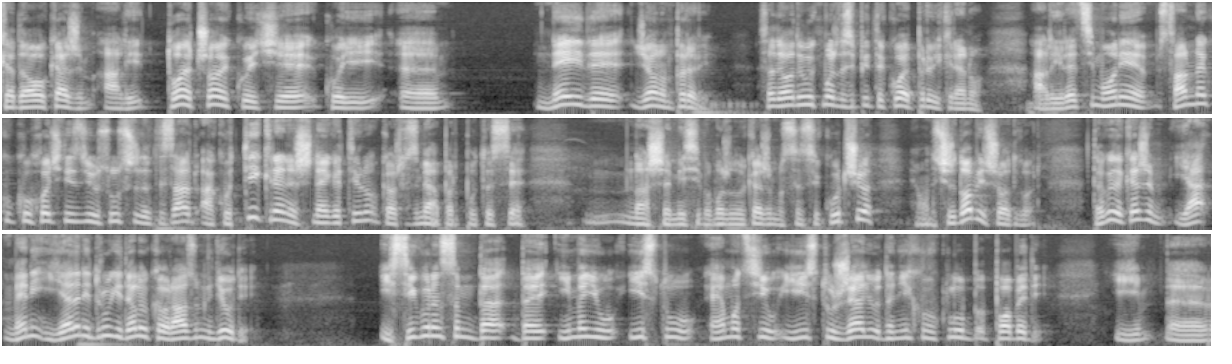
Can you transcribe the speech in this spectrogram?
kada ovo kažem, ali to je čovjek koji će, koji e, ne ide Johnom prvi. Sad je ovde uvijek može da se pita ko je prvi krenuo. Ali recimo on je stvarno neko ko hoće da izđe u susret da te sad, ako ti kreneš negativno, kao što sam ja par puta se naše emisije, pa možemo da kažemo sam se kučio, e, onda ćeš da dobiješ odgovor. Tako da kažem, ja, meni jedan i drugi deluju kao razumni ljudi. I siguran sam da, da imaju istu emociju i istu želju da njihov klub pobedi. I e,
